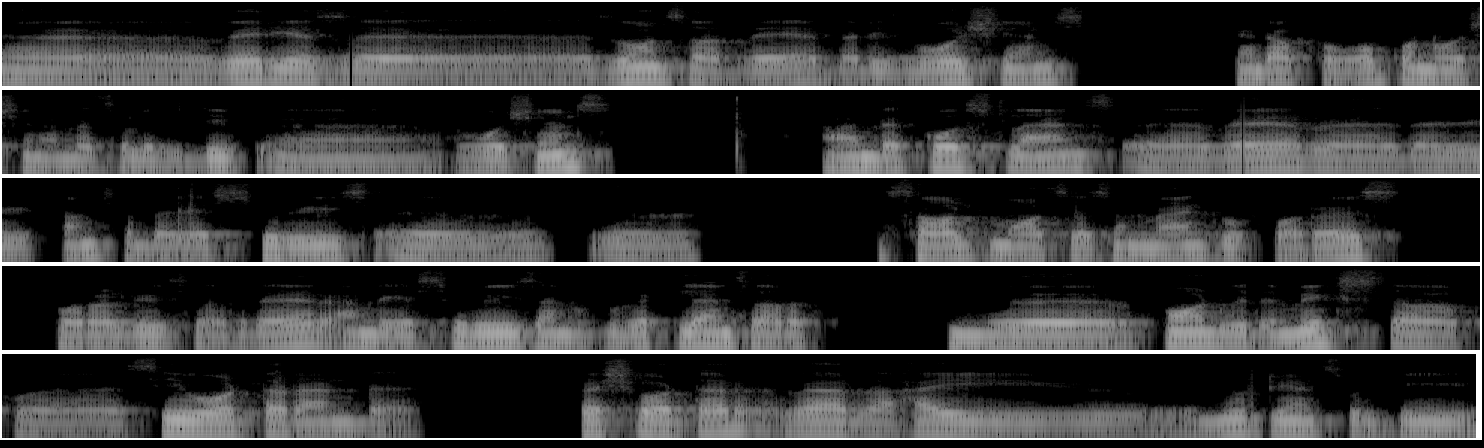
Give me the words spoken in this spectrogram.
uh, various uh, zones are there. That is oceans, kind of open ocean and as well as deep uh, oceans, and the coastlands where there comes under estuaries, salt marshes and mangrove forests, coral reefs are there, and estuaries and wetlands are found with a mix of seawater and fresh water, where the high nutrients will be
